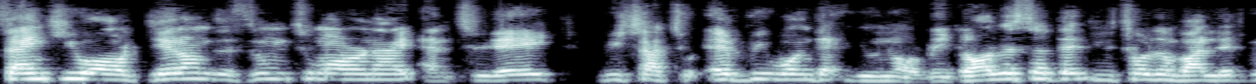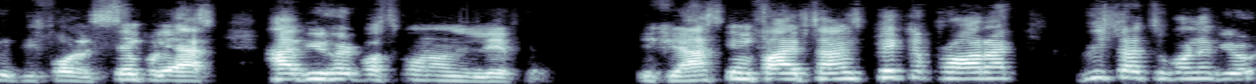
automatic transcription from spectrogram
Thank you all. Get on the Zoom tomorrow night and today. Reach out to everyone that you know, regardless of that you told them about Live before, and simply ask, Have you heard what's going on in Live? If you ask them five times, pick a product, reach out to one of your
